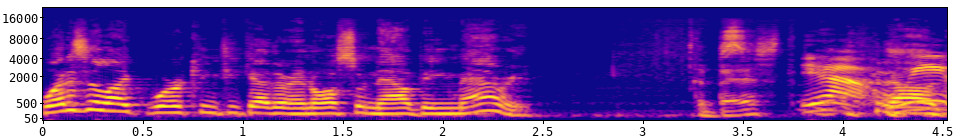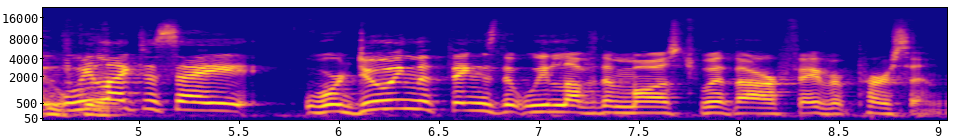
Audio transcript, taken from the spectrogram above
What is it like working together and also now being married? The best. Yeah, we, we like to say we're doing the things that we love the most with our favorite person.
